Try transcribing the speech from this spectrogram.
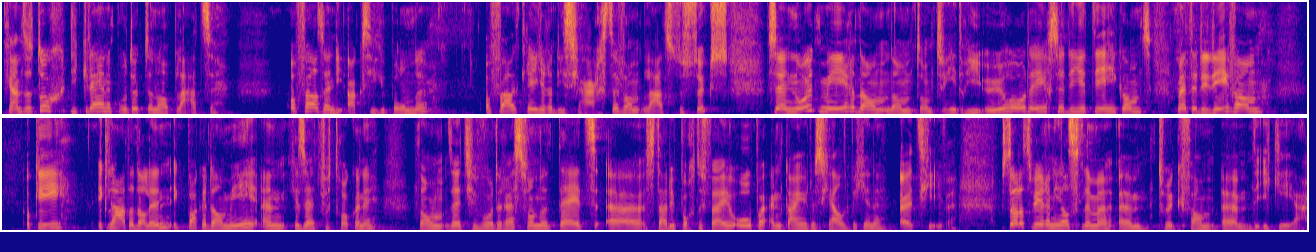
gaan ze toch die kleine producten al plaatsen. Ofwel zijn die actiegebonden, ofwel creëren die schaarste van laatste stuks. zijn nooit meer dan, dan, dan 2, 3 euro de eerste die je tegenkomt, met het idee van oké, ik laat het al in, ik pak het al mee en je bent vertrokken. Hè. Dan zet je voor de rest van de tijd, uh, staat je portefeuille open en kan je dus geld beginnen uitgeven. Dus dat is weer een heel slimme um, truc van um, de IKEA.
